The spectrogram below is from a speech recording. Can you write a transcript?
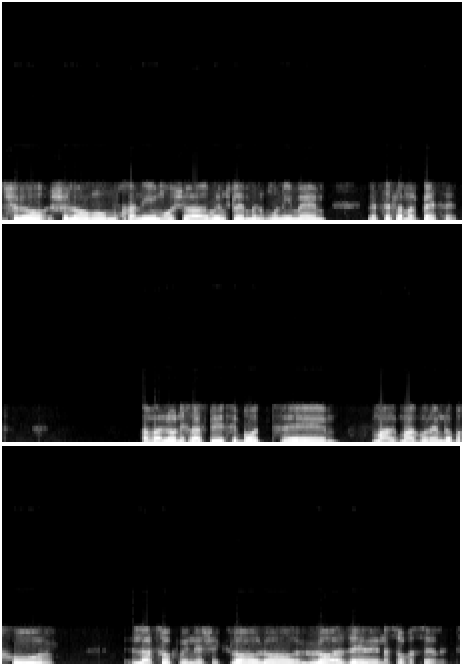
שלא, שלא מוכנים או שההורים שלהם מונעים מהם לצאת למרפסת. אבל לא נכנסתי לסיבות אה, מה, מה גורם לבחור לעסוק בנשק. לא, לא, לא על זה נסוב הסרט.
